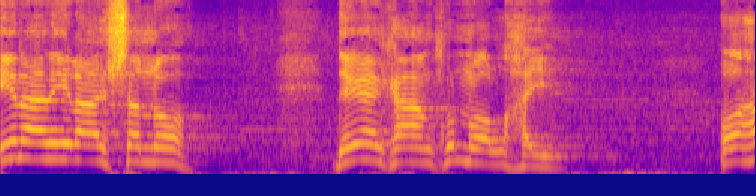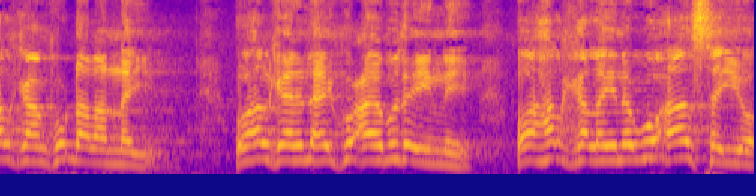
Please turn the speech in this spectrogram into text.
inaan ilaashanno degaanka aan ku nool nahay oo halkaan ku dhalannay oo halkaan ilaahay ku caabudaynay oo halka laynagu aasayo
